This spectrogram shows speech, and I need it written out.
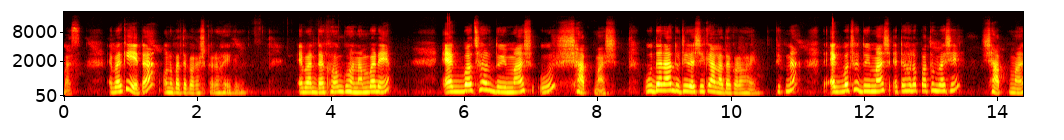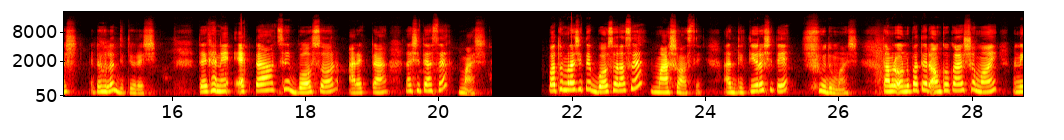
বাস। এবার কি এটা অনুপাতে প্রকাশ করা হয়ে গেল। এবার দেখো ঘ নাম্বারে, এক বছর দুই মাস ও সাত মাস। উ দ্বারা দুটি রাশিকে আলাদা করা হয়, ঠিক না? এক বছর দুই মাস, এটা হলো প্রথম রাশি, সাত মাস, এটা হলো দ্বিতীয় রাশি। তো এখানে একটা আছে বছর আর একটা রাশিতে আছে মাস। প্রথম রাশিতে বছর আছে, মাসও আছে, আর দ্বিতীয় রাশিতে শুধু মাস। তো আমরা অনুপাতের অঙ্ক করার সময় মানে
